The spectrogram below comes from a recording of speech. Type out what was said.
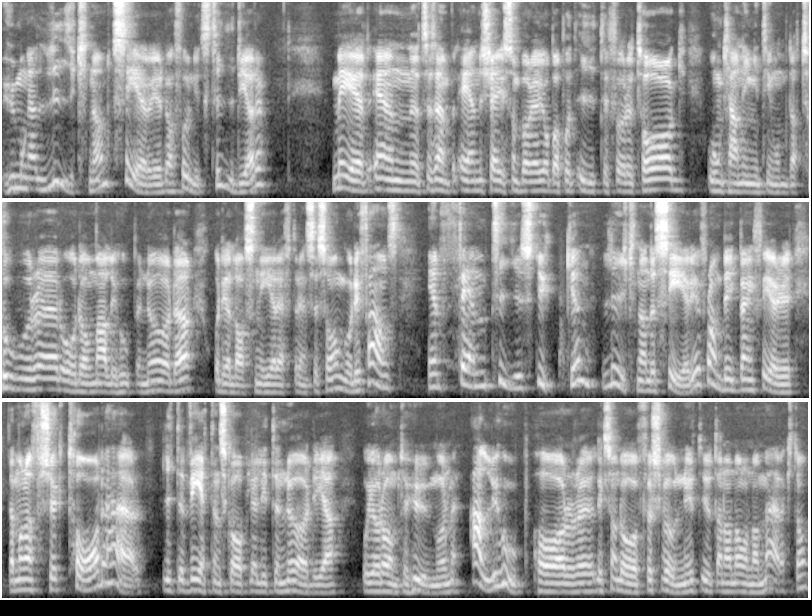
hur många liknande serier det har funnits tidigare. Med en, till exempel en tjej som börjar jobba på ett IT-företag. Hon kan ingenting om datorer och de allihop är nördar. Och det lades ner efter en säsong. Och det fanns en 5-10 stycken liknande serier från Big Bang Theory där man har försökt ta det här lite vetenskapliga, lite nördiga och göra om till humor. Men allihop har liksom då försvunnit utan att någon har märkt dem.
